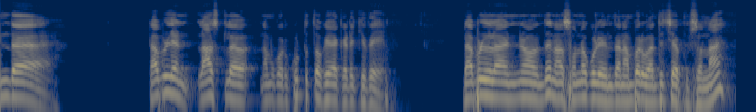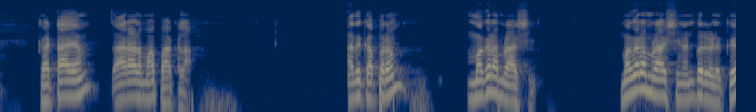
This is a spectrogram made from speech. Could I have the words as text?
இந்த டபுள் என் லாஸ்ட்டில் நமக்கு ஒரு கூட்டுத்தொகையாக கிடைக்குது. டபுள் இன்னும் வந்து நான் சொன்னக்கூடிய இந்த நம்பர் வந்துச்சு அப்படின்னு சொன்னால் கட்டாயம் தாராளமாக பார்க்கலாம். அதுக்கப்புறம் மகரம் ராசி. மகரம் ராசி நண்பர்களுக்கு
